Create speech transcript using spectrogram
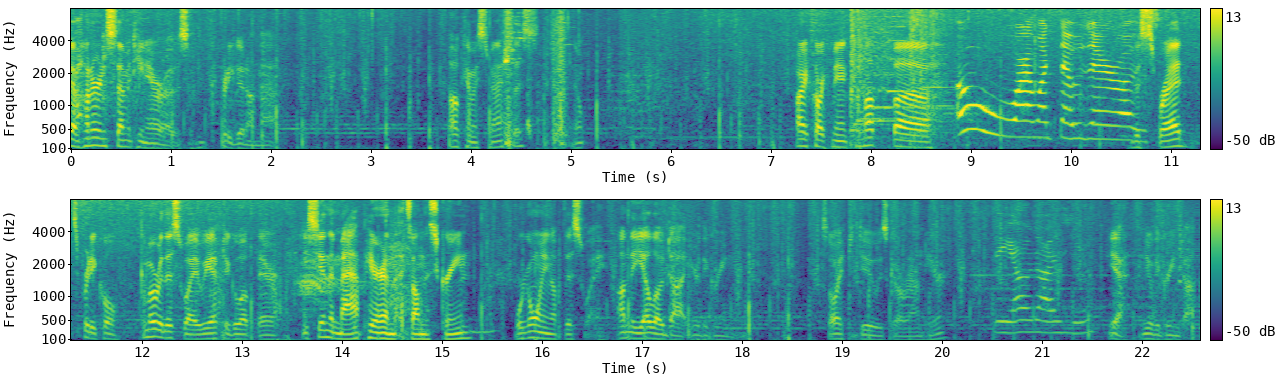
I've got 117 arrows. I'm pretty good on that. Oh, can I smash this? Nope. Alright, Clark, man, come up uh, Oh, I like those arrows. the spread. It's pretty cool. Come over this way. We have to go up there. You see on the map here, and that's on the screen? We're going up this way. On the yellow dot, you're the green one. So all I have to do is go around here. The yellow dot is you. Yeah, you're the green dot.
